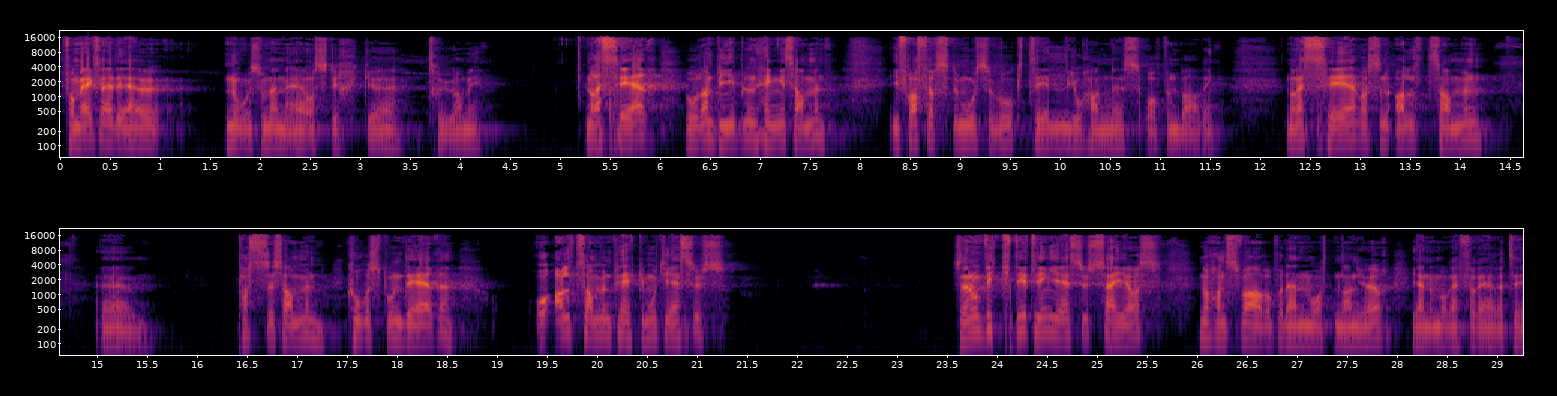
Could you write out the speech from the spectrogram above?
for meg så er det òg noe som er med å styrke trua mi. Når jeg ser hvordan Bibelen henger sammen fra første Mosebok til Johannes' åpenbaring. Når jeg ser hvordan alt sammen eh, passer sammen, korresponderer, og alt sammen peker mot Jesus Så det er noen viktige ting Jesus sier oss når han svarer på den måten han gjør, gjennom å referere til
